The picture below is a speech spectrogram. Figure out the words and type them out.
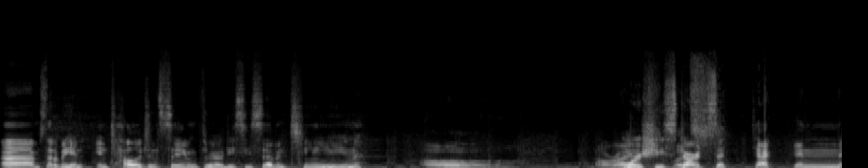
Um, so that'll be an intelligence saving throw, DC 17, oh all right or she let's- starts attacking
